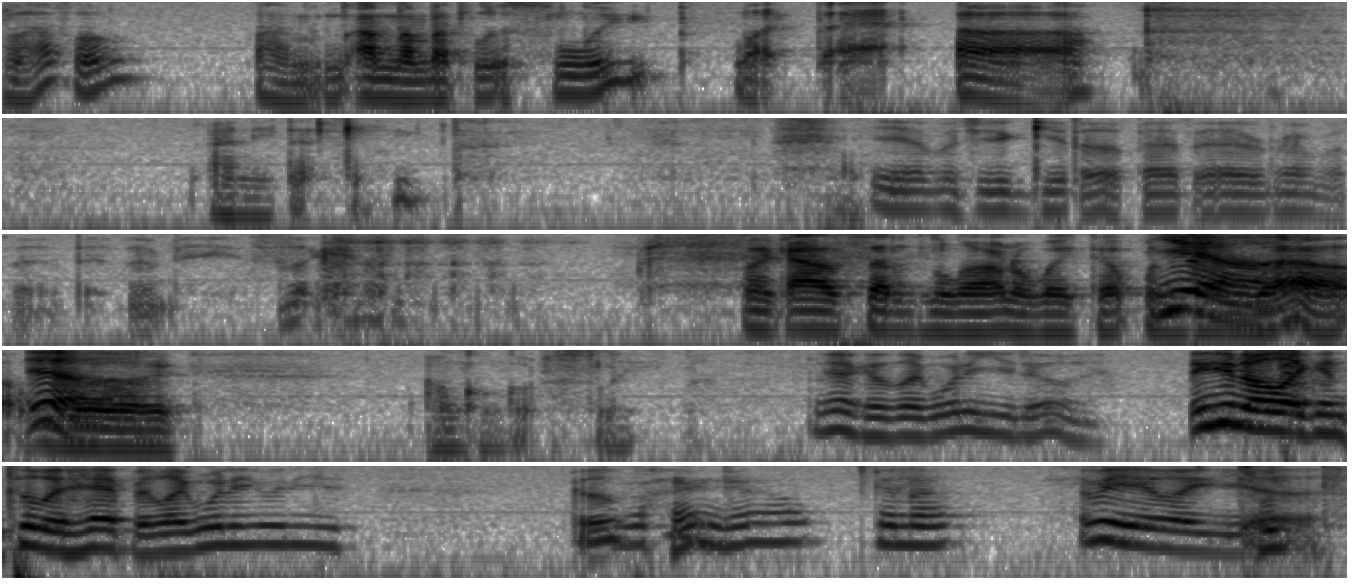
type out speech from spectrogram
love them. I'm, I'm not about to lose sleep like that. Uh, I need that sleep. Yeah, but you get up. I, I remember that, that days. Like, I'll set an alarm to wake up when Yeah, it comes out. yeah. But, like, I'm going to go to sleep. yeah, cause like, what are you doing? You know, like until it happened. Like, what are you? What are you? So Go. hang out, you know, I mean, like, yeah. tweet.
